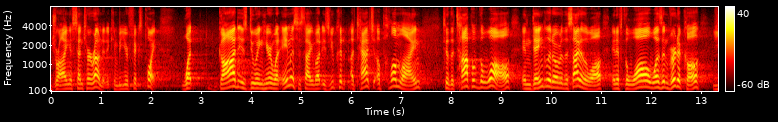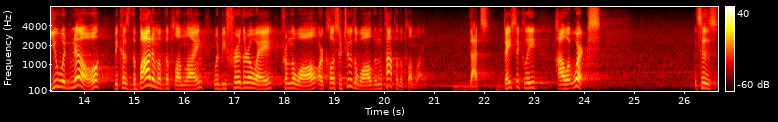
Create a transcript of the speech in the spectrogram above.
drawing a center around it. It can be your fixed point. What God is doing here, what Amos is talking about, is you could attach a plumb line to the top of the wall and dangle it over the side of the wall. And if the wall wasn't vertical, you would know because the bottom of the plumb line would be further away from the wall or closer to the wall than the top of the plumb line. That's basically how it works. This is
